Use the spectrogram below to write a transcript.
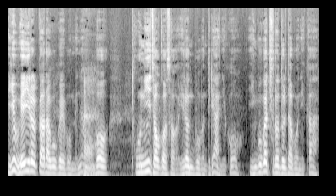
이게 왜 이럴까라고 그해 보면요. 예. 뭐 돈이 적어서 이런 부분들이 아니고 인구가 줄어들다 보니까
